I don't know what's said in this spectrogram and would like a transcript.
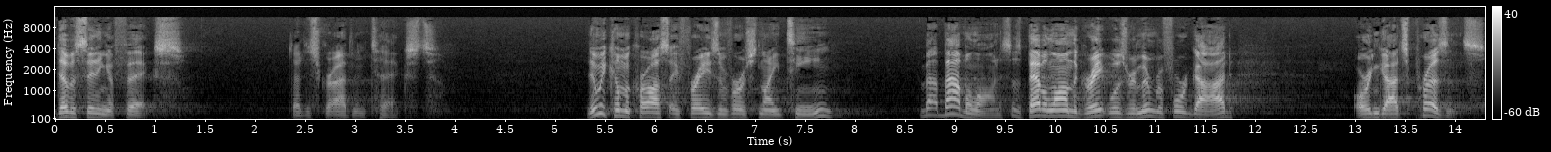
devastating effects that are described in text. Then we come across a phrase in verse 19 about Babylon. It says, Babylon the Great was remembered before God or in God's presence.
